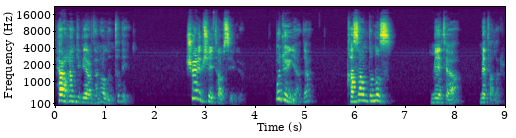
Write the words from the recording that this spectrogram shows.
Herhangi bir yerden alıntı değil. Şöyle bir şey tavsiye ediyorum. Bu dünyada kazandığımız meta, metalar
